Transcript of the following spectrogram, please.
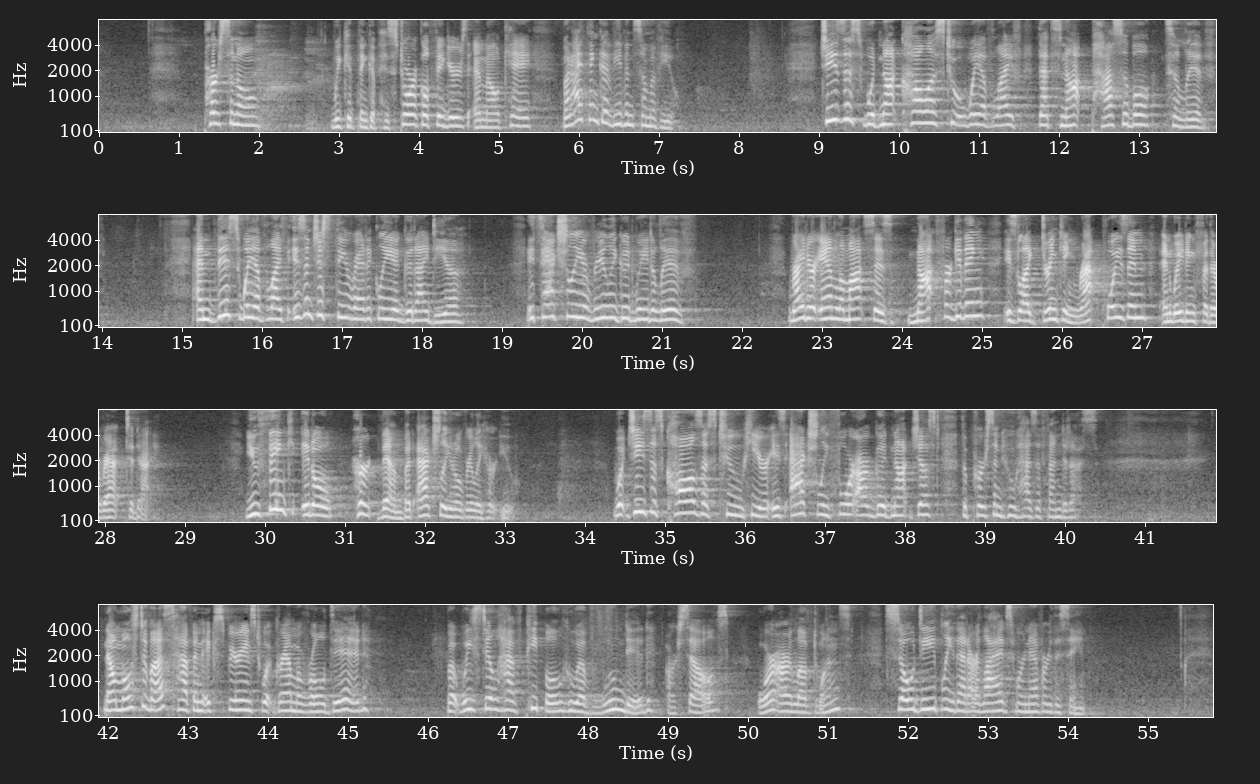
Personal, we could think of historical figures, MLK, but I think of even some of you. Jesus would not call us to a way of life that's not possible to live. And this way of life isn't just theoretically a good idea, it's actually a really good way to live. Writer Anne Lamott says, not forgiving is like drinking rat poison and waiting for the rat to die. You think it'll hurt them, but actually it'll really hurt you. What Jesus calls us to here is actually for our good, not just the person who has offended us. Now, most of us haven't experienced what Grandma Roll did, but we still have people who have wounded ourselves or our loved ones so deeply that our lives were never the same.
